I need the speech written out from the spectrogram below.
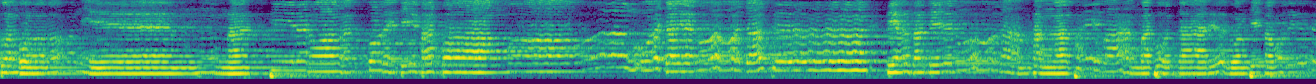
ส่วนบนน้องนี้นพี่และน้องก็ได้ตีพัดบอง ไก่โนจักเพื่อเสียงสันติโน้นามขังอภัยบางบาดพูดจาหรือดวงที่เขาเดือ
